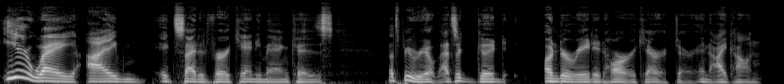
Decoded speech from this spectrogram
either way, I'm excited for a Candyman because let's be real, that's a good underrated horror character and icon.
